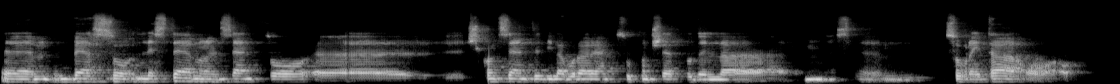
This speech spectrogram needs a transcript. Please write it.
ehm, verso l'esterno, nel senso eh, ci consente di lavorare anche sul concetto della eh, sovranità o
